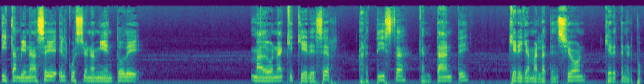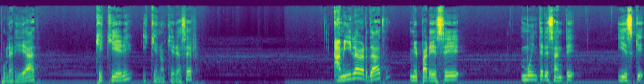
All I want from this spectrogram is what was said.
y también hace el cuestionamiento de Madonna que quiere ser artista, cantante, quiere llamar la atención, quiere tener popularidad, qué quiere y qué no quiere hacer. A mí la verdad me parece muy interesante y es que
